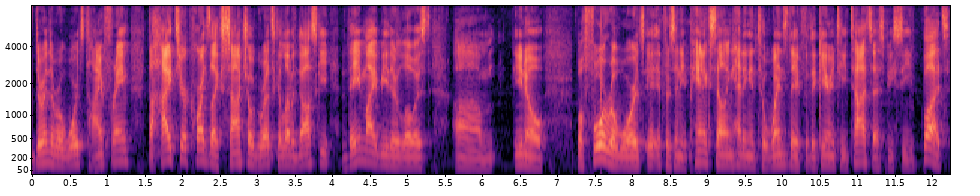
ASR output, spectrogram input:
during the rewards time frame. The high tier cards like Sancho, Goretzka, Lewandowski, they might be their lowest. Um, you know before rewards if there's any panic selling heading into Wednesday for the Guaranteed Tots SBC. But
